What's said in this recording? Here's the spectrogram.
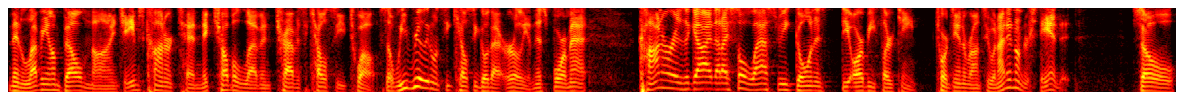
then Le'Veon Bell nine, James Conner 10, Nick Chubb 11, Travis Kelce 12. So we really don't see Kelsey go that early in this format. Conner is a guy that I saw last week going as the RB 13 towards the end of round two, and I didn't understand it. So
